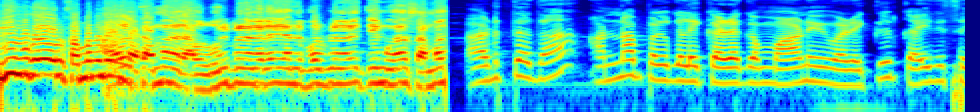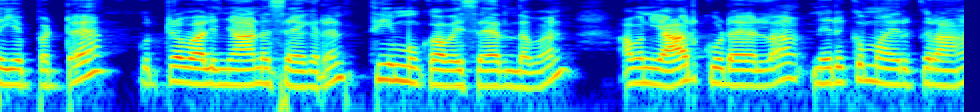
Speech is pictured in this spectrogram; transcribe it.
திமுக ஒரு சம்பந்தமே இல்ல. அவர் சம்மந்தம் அவர் உறுப்பினர்களே அந்த பொறுப்பினர்களே திமுக சம்மந்தம் அடுத்ததா அண்ணா பல்கலைக்கழக மாணவி வழக்கில் கைது செய்யப்பட்ட குற்றவாளி ஞானசேகரன் திமுகவை சேர்ந்தவன். அவன் யார் கூட எல்லாம் நெருக்கமாக இருக்கிறான்?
